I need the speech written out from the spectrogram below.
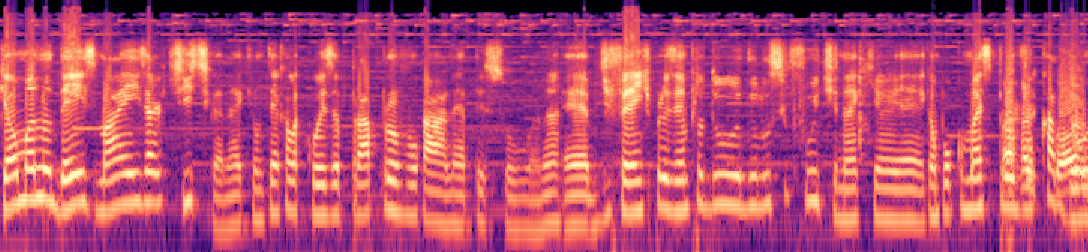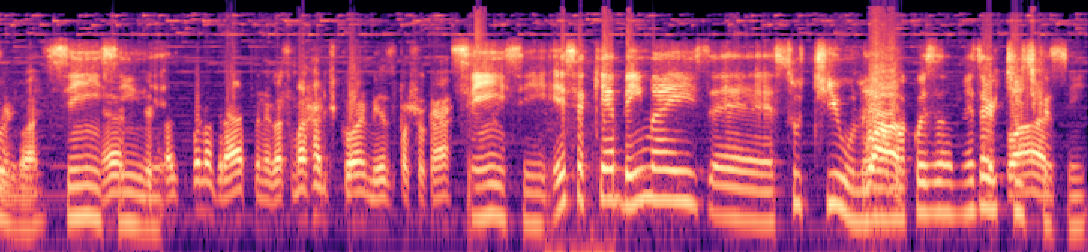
que é uma nudez mais artística, né? Que não tem aquela coisa para provocar, né? A pessoa, né? É diferente, por exemplo, do, do Fucci, né? Que é, que é um pouco mais provocador. Né? Sim, é, sim. É quase pornográfico, um negócio mais hardcore mesmo, pra chocar. Sim, sim. Esse aqui é bem mais é, sutil, né? Claro. Uma coisa mais artística, claro. assim.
